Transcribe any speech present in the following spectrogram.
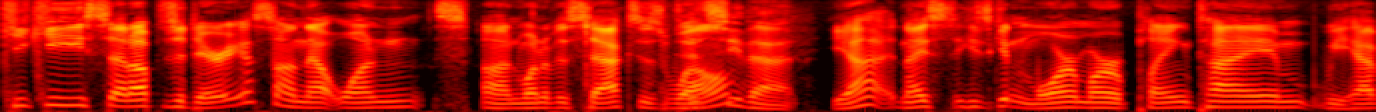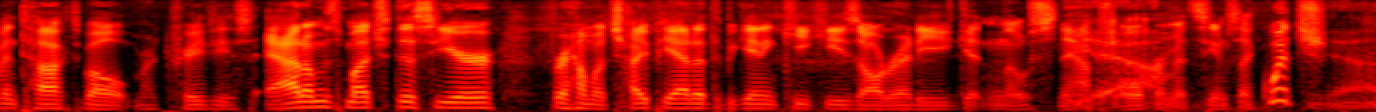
Keke set up Za'Darius on that one on one of his sacks as Did well. see that. Yeah, nice. He's getting more and more playing time. We haven't talked about Montravius Adams much this year for how much hype he had at the beginning. Keke's already getting those snaps Yeah. over him. It seems like, which Yeah,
